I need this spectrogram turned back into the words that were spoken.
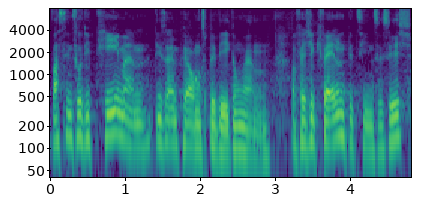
was sind so die Themen dieser Empörungsbewegungen? Auf welche Quellen beziehen sie sich?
